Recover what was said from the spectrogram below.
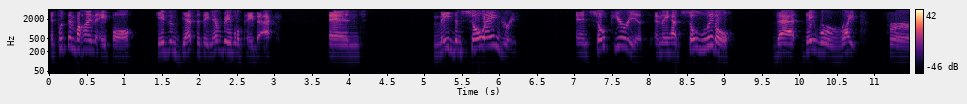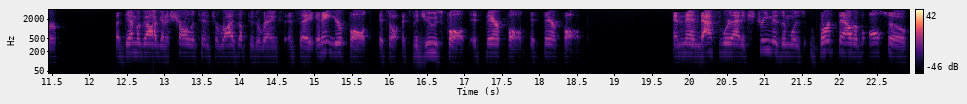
and put them behind the eight ball gave them debt that they'd never be able to pay back, and made them so angry and so furious, and they had so little that they were ripe for a demagogue and a charlatan to rise up through the ranks and say, it ain't your fault, it's, all, it's the Jews' fault, it's their fault, it's their fault. And then that's where that extremism was birthed out of also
